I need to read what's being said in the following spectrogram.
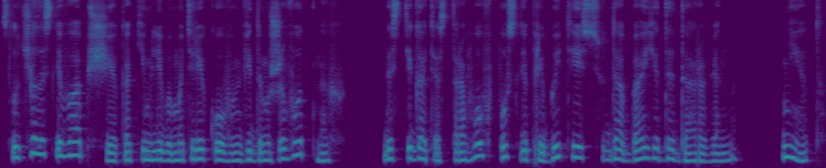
Случалось ли вообще каким-либо материковым видом животных достигать островов после прибытия сюда Байя Дарвин? Нет.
